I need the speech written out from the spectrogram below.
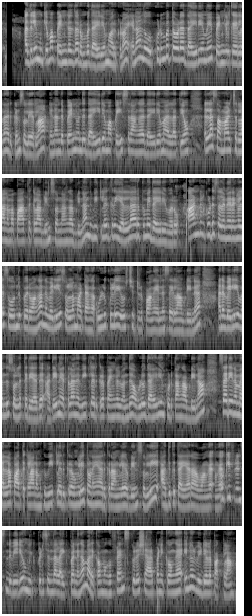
அதுலேயும் முக்கியமாக பெண்கள் தான் ரொம்ப தைரியமாக இருக்கணும். ஏன்னா அந்த குடும்பத்தோட தைரியமே பெண்கள் கையில் தான் இருக்குன்னு சொல்லிடலாம். ஏன்னா அந்த பெண் வந்து தைரியமாக பேசுகிறாங்க தைரியமாக எல்லாத்தையும் எல்லாம் சமாளிச்சிடலாம் நம்ம பார்த்துக்கலாம் அப்படின்னு சொன்னாங்க அப்படின்னா அந்த வீட்டில் இருக்கிற எல்லாருக்குமே தைரியம் வரும். ஆண்கள் கூட சில நேரங்களில் சோர்ந்து போயிடுவாங்க ஆனால் வெளியே சொல்ல மாட்டாங்க. உள்ளுக்குள்ளேயே யோசிச்சுட்டு இருப்பாங்க என்ன செய்யலாம் அப்படின்னு. ஆனால் வெளியே வந்து சொல்ல தெரியாது. அதே நேரத்தில் அந்த வீட்டில் இருக்கிற பெண்கள் வந்து அவ்வளோ தைரியம் கொடுத்தாங்க அப்படின்னா சரி நம்ம எல்லாம் பார்த்துக்கலாம் நமக்கு வீட்டில் இருக்கிறவங்களே துணையாக இருக்கிறாங்களே அப்படின்னு சொல்லி அதுக்கு தயாராகுவாங்க ஓகே ஃப்ரெண்ட்ஸ் இந்த வீடியோ உங்களுக்கு பிடிச்சிருந்தா லைக் பண்ணி பண்ணுங்கள் மறக்காமல் உங்கள் ஃப்ரெண்ட்ஸ் கூட ஷேர் பண்ணிக்கோங்க. இன்னொரு வீடியோவில் பார்க்கலாம்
